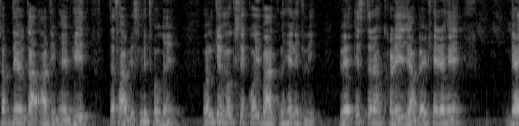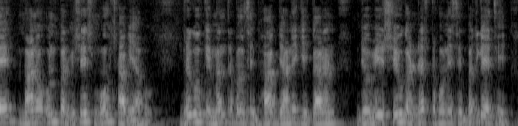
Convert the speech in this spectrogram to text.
सब देवता आदि भयभीत तथा विस्मित हो गए। उनके मुख से कोई बात नहीं निकली। वे इस तरह खड़े या बैठे रहे, गए, मानो उन पर विशेष मोह छा गया हो। भृगु के मंत्र बल से भाग जाने के कारण जो वीर शिवगण नष्ट होने से बच गए थे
